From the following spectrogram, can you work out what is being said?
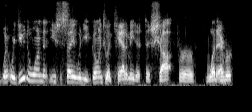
Were were you the one that used to say when you'd go into academy to, to shop for whatever,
